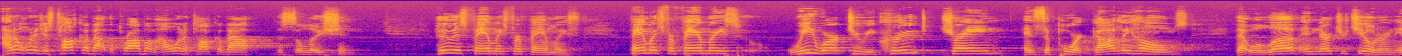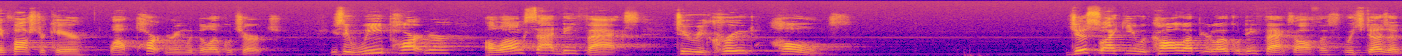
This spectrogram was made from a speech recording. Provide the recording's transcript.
I don't want to just talk about the problem. I want to talk about the solution. Who is Families for Families? Families for Families, we work to recruit, train, and support godly homes that will love and nurture children in foster care while partnering with the local church. You see, we partner alongside DFACS to recruit homes just like you would call up your local DFACS office, which does a,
